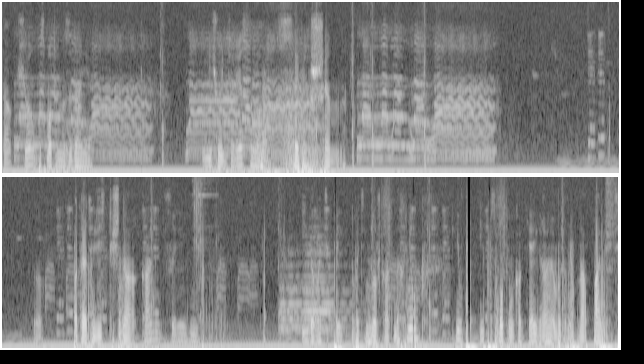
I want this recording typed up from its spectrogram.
еще посмотрим на задание. Ничего интересного. Совершенно. Потратим 10 тысяч на средний. И давайте, давайте немножко отдохнем и, и посмотрим, как я играю в игру на память.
